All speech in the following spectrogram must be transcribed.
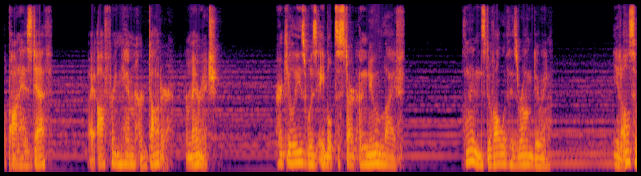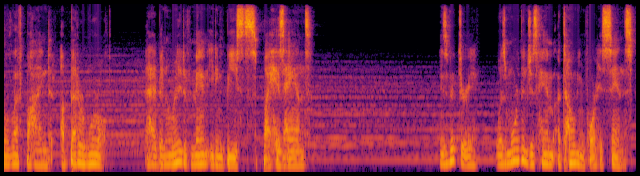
upon his death by offering him her daughter for marriage. Hercules was able to start a new life, cleansed of all of his wrongdoing. He had also left behind a better world that had been rid of man eating beasts by his hands. His victory was more than just him atoning for his sins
